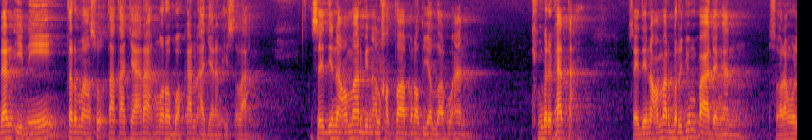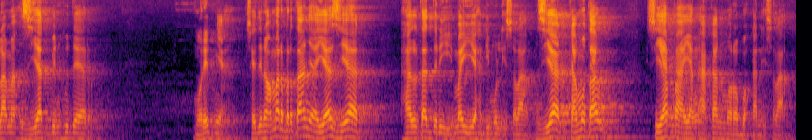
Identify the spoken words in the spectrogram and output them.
dan ini termasuk tata cara merobohkan ajaran Islam Sayyidina Umar bin Al-Khattab radhiyallahu an berkata Sayyidina Umar berjumpa dengan seorang ulama Ziyad bin Hudair muridnya Sayyidina Umar bertanya ya Ziyad hal tadri may yahdimul Islam Ziyad kamu tahu siapa yang akan merobohkan Islam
